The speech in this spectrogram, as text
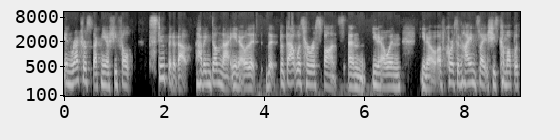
in retrospect, you know, she felt stupid about having done that. You know that that that that was her response. And you know, and you know, of course, in hindsight, she's come up with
